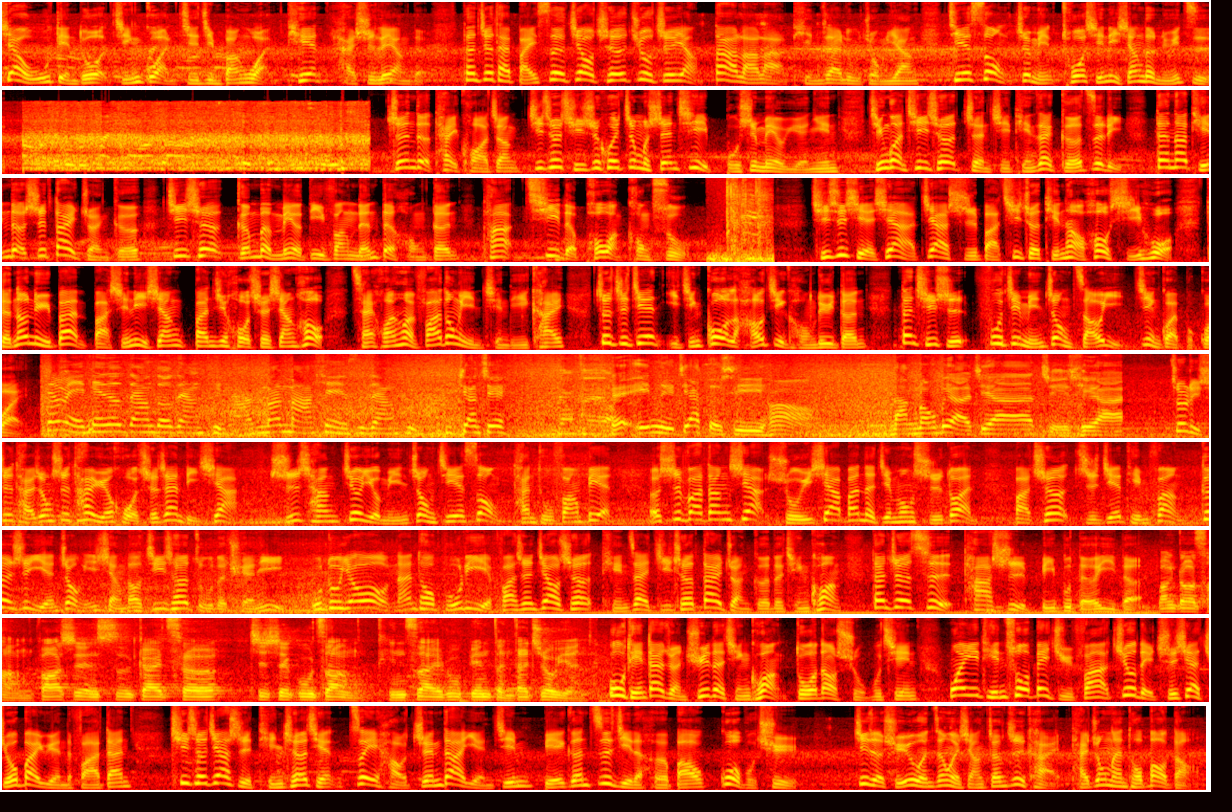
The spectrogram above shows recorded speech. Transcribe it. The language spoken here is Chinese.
下午五点多，尽管接近傍晚，天还是亮的，但这台白色轿车就这样大喇喇停在路中央，接送这名拖行李箱的女子。真的太夸张！机车骑士会这么生气，不是没有原因。尽管汽车整齐停在格子里，但他停的是待转格，机车根本没有地方能等红灯，他气得抛网控诉。其实写下驾驶把汽车停好后熄火，等到女伴把行李箱搬进后车厢后，才缓缓发动引擎离开。这之间已经过了好几个红绿灯，但其实附近民众早已见怪不怪。像每天都这样都这样停啊，斑马线也是这样停。这样子，这样子，哎，因为这就是哈，人拢要来这坐车。这里是台中市太原火车站底下，时常就有民众接送，贪图方便。而事发当下属于下班的尖峰时段，把车直接停放，更是严重影响到机车组的权益。无独有偶，南投埔里也发生轿车停在机车待转格的情况，但这次他是逼不得已的。帮到场发现是该车机械故障，停在路边等待救援。不停待转区的情况多到数不清，万一停错被举发，就得吃下九百元的罚单。汽车驾驶停车前。最好睁大眼睛，别跟自己的荷包过不去。记者徐玉文、曾伟祥、张志凯，台中南投报道。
